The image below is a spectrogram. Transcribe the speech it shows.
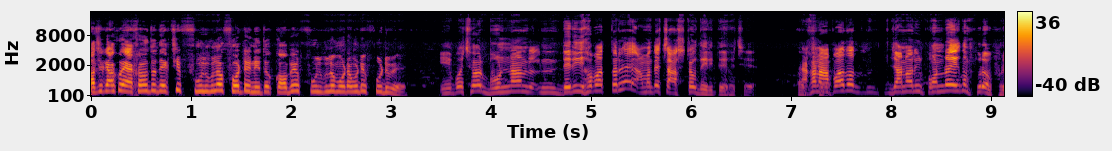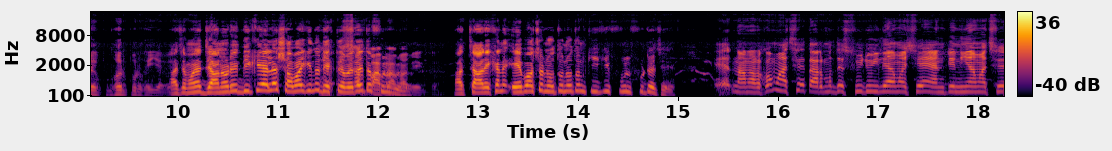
আচ্ছা কাকু এখনও তো দেখছি ফুলগুলো ফোটেনি তো কবে ফুলগুলো মোটামুটি ফুটবে? এবছর বন্যা দেরি হবার তরে আমাদের চাষটাও দেরিতে হয়েছে। এখন আচ্ছা। আপাতত জানুয়ারি পনেরো একদম পুরো ভরে- ভরপুর হয়ে যাবে। আচ্ছা মানে জানুয়ারির দিকে এলে সবাই কিন্তু দেখতে পাবে তাই তো ফুলগুলো। আচ্ছা আর এখানে এবছর নতুন নতুন কি কি ফুল ফুটেছে? এ নানা রকম আছে তার মধ্যে সুইট উইলিয়াম আছে অ্যান্টিনিয়াম আছে।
